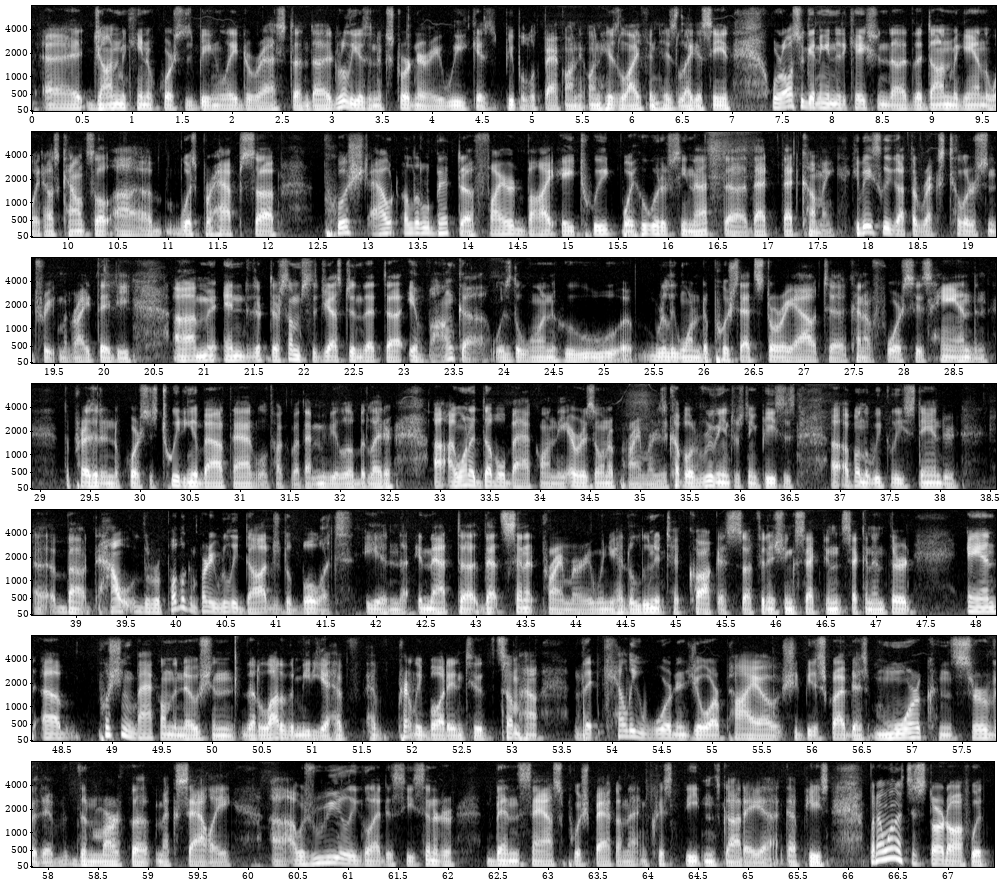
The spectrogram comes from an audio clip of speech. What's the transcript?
uh, John McCain, of course, is being laid to rest, and uh, it really is an extraordinary week as people look back on on his life and his legacy. And we're also getting an indication uh, that Don McGahn, the White House counsel, uh, was perhaps uh, pushed out a little bit, uh, fired by a tweet. Boy, who would have seen that that that coming? He basically got the Rex Tillerson treatment, right? He, um, and th- there's some suggestion that Ivanka was the one who really wanted to push that story out to kind of force his hand and the president, of course, is tweeting about that. We'll talk about that maybe a little bit later. Uh, I want to double back on the Arizona primary. There's A couple of really interesting pieces uh, up on the Weekly Standard. Uh, about how the Republican Party really dodged a bullet in in that uh, that Senate primary when you had the lunatic caucus uh, finishing second, second and third, and uh, pushing back on the notion that a lot of the media have have apparently bought into somehow that Kelly Ward and Joe Arpaio should be described as more conservative than Martha McSally. Uh, I was really glad to see Senator Ben Sasse push back on that, and Chris Deaton's got a uh, got piece. But I wanted to start off with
